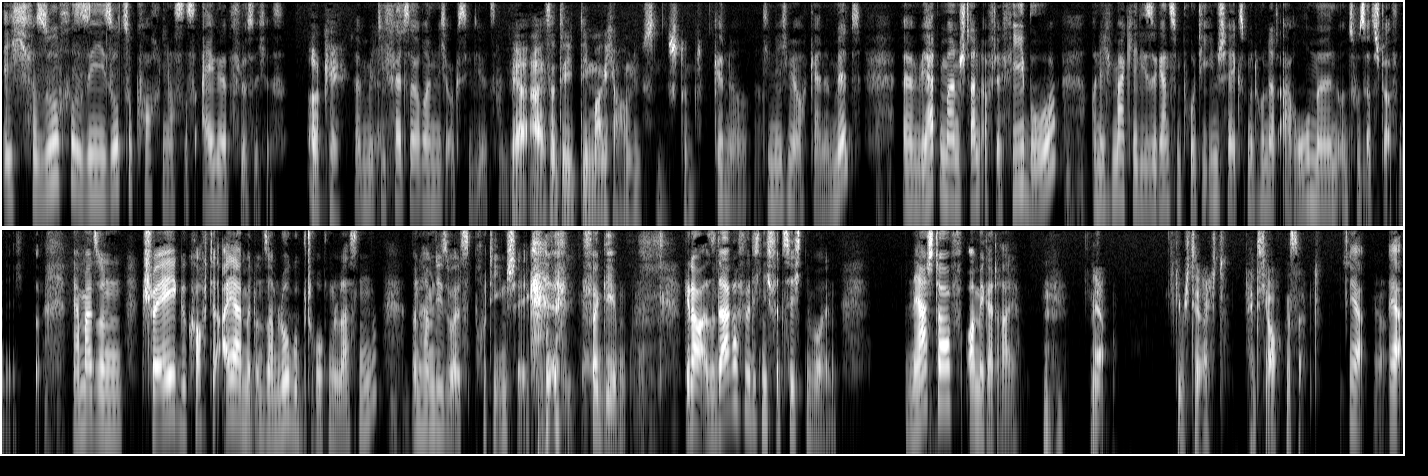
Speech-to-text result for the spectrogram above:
Ich versuche sie so zu kochen, dass das Eigelb flüssig ist. Okay. Damit die Fettsäuren nicht oxidiert sind. Ja, also die, die mag ich auch am liebsten, stimmt. Genau, die nehme ich mir auch gerne mit. Mhm. Ähm, wir hatten mal einen Stand auf der FIBO mhm. und ich mag ja diese ganzen Proteinshakes mit 100 Aromen und Zusatzstoffen nicht. So. Mhm. Wir haben mal so einen Tray gekochte Eier mit unserem Logo bedrucken lassen mhm. und haben die so als Proteinshake vergeben. Mhm. Genau, also darauf würde ich nicht verzichten wollen. Nährstoff Omega-3. Mhm. Ja. Gebe ich dir recht. Hätte ich auch gesagt. Ja, ja, ja.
